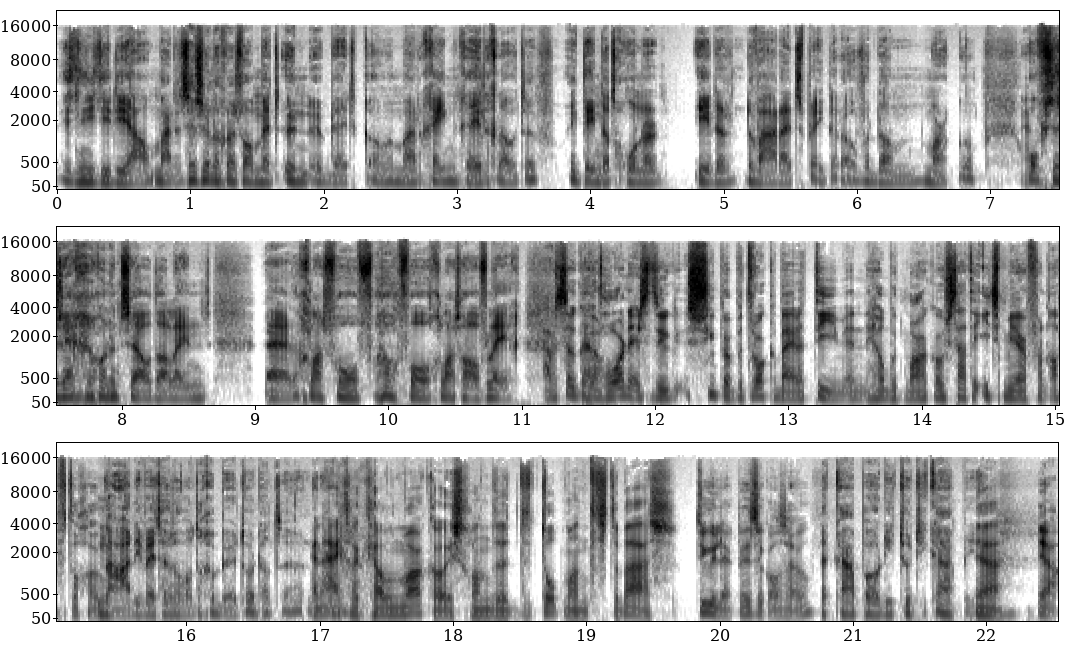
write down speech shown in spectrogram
Is niet ideaal. Maar ze zullen dus wel met een update komen. Maar geen hele grote. Ik denk dat Horner eerder de waarheid spreekt daarover dan Marco. Of ze zeggen gewoon hetzelfde. Alleen eh, glas vol, half vol, glas half leeg. Ja, maar ook, Dat- is natuurlijk super betrokken bij dat team. En Helmut Marco staat er iets meer van af toch ook. Nou, die weet wel wat er gebeurt hoor. Dat, eh, En eigenlijk Helmut Marco is gewoon de, de topman, dat is de baas. Tuurlijk, dat is ook al zo. De capo die tutti capi. Ja, Ja.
